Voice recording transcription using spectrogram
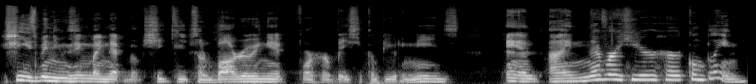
she's been using my netbook. She keeps on borrowing it for her basic computing needs. And I never hear her complain.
